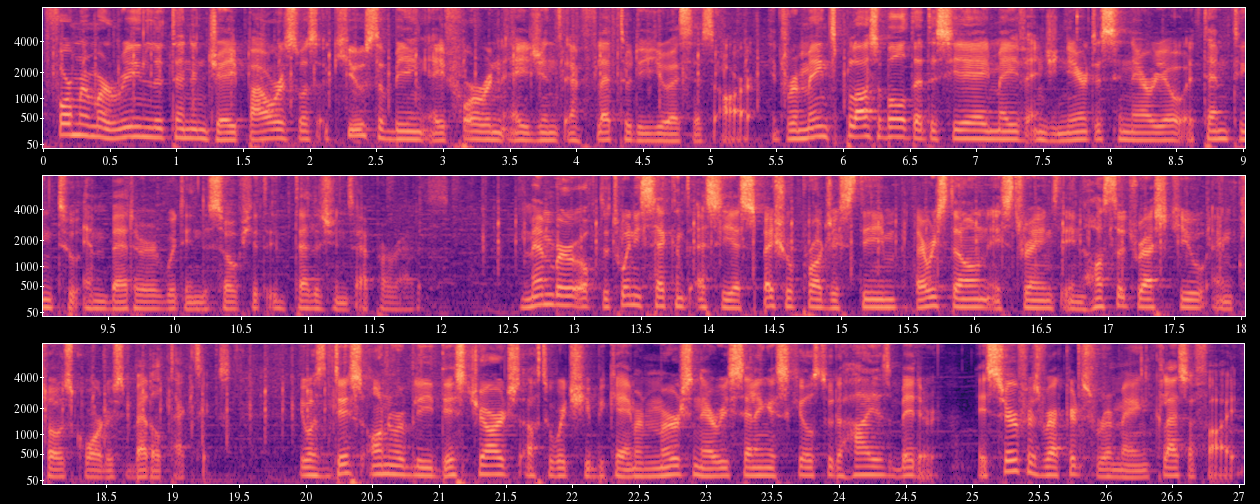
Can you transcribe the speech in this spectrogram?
Former Marine Lieutenant Jay Powers was accused of being a foreign agent and fled to the USSR. It remains plausible that the CIA may have engineered a scenario attempting to embed her within the Soviet intelligence apparatus. Member of the 22nd SAS Special Projects team, Larry Stone is trained in hostage rescue and close quarters battle tactics. He was dishonorably discharged after which he became a mercenary selling his skills to the highest bidder. His service records remain classified.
